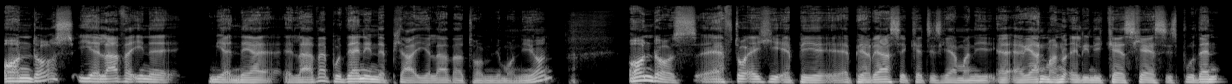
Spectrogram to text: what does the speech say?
Όντως, η Ελλάδα είναι μια νέα Ελλάδα που δεν είναι πια η Ελλάδα των μνημονίων. Όντως, αυτό έχει επηρεάσει και τις γερμανο-ελληνικές σχέσεις που δεν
